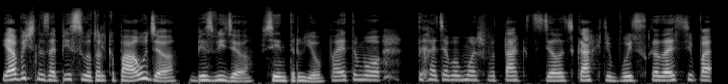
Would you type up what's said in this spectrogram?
Я обычно записываю только по аудио, без видео, все интервью. Поэтому ты хотя бы можешь вот так сделать как-нибудь, сказать, типа,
